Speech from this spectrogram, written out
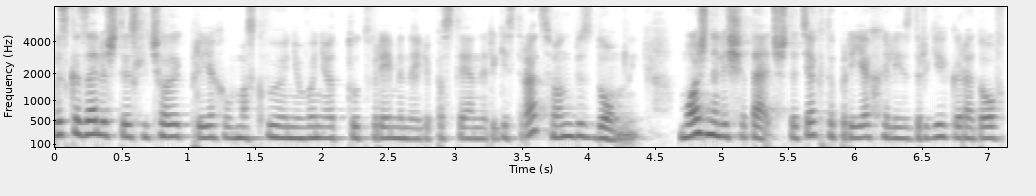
вы сказали, что если человек приехал в Москву, и у него нет тут временной или постоянной регистрации, он бездомный. Можно ли считать, что те, кто приехали из других городов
